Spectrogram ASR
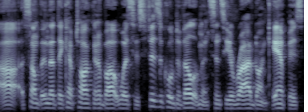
Uh, something that they kept talking about was his physical development since he arrived on campus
